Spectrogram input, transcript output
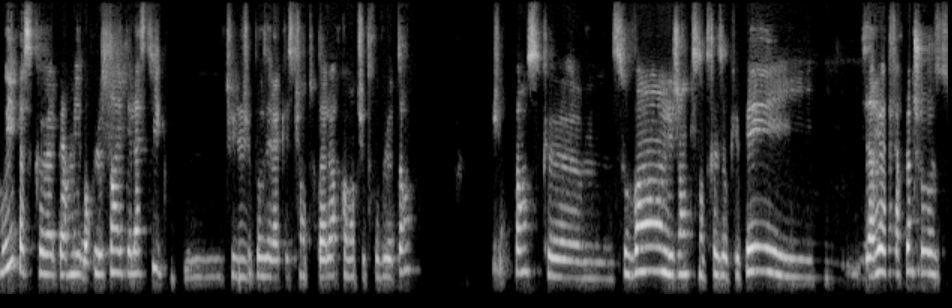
Oui, parce qu'elle permet. Bon, le temps est élastique. Tu, tu, mm. posais la question tout à l'heure comment tu trouves le temps? Je pense que euh, souvent, les gens qui sont très occupés, ils, arrivent à faire plein de choses.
